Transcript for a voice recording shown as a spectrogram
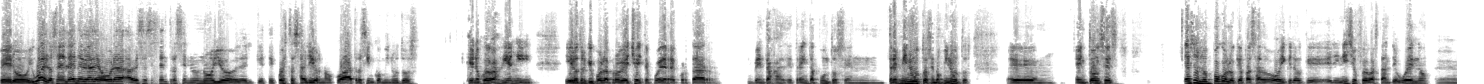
Pero igual, o sea, en la NBA de ahora a veces entras en un hoyo del que te cuesta salir, ¿no? Cuatro o cinco minutos que no juegas bien y, el otro equipo lo aprovecha y te puede recortar ventajas de 30 puntos en tres minutos, en dos minutos. Eh, entonces, eso es un poco lo que ha pasado hoy. Creo que el inicio fue bastante bueno. Eh,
